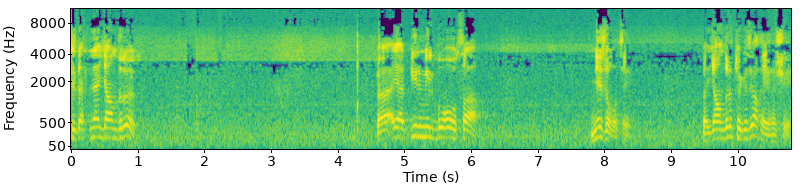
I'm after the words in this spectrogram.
şiddətliyindən yandırır. Və əgər bir mil bu olsa, necə olacaq? Və yandırıb tökəcək hər şey.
